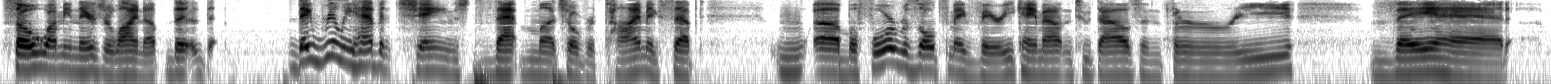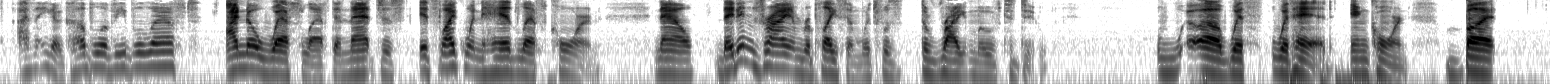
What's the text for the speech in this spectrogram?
So, I mean, there's your lineup. The, the, they really haven't changed that much over time, except uh, before results may vary came out in 2003 they had i think a couple of people left. I know Wes left and that just it's like when head left Korn. Now they didn't try and replace him which was the right move to do uh, with with head in Korn. But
